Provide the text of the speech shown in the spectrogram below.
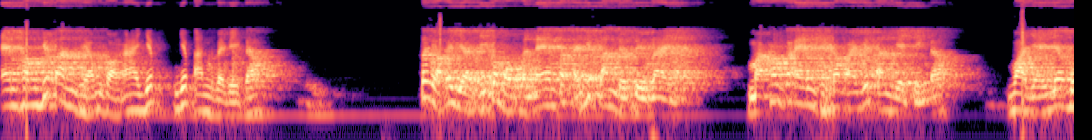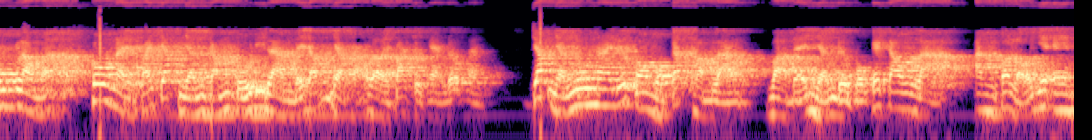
em không giúp anh thì không còn ai giúp giúp anh về việc đó. Tức là bây giờ chỉ có một mình em có thể giúp anh được điều này. Mà không có em thì không ai giúp anh về chuyện đó. Và vậy ra buộc lòng á, cô này phải chấp nhận cặm cụi đi làm để đóng vào khoản lời ba chục ngàn đô này. Chấp nhận nuôi hai đứa con một cách thầm lặng và để nhận được một cái câu là anh có lỗi với em.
